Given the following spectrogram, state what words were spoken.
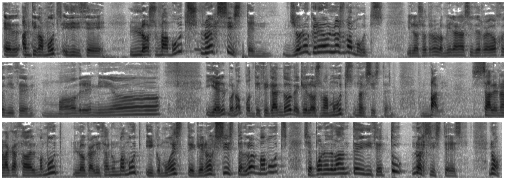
el anti-mamut y dice, los mamuts no existen, yo no creo en los mamuts. Y los otros lo miran así de reojo y dicen, madre mía. Y él, bueno, pontificando de que los mamuts no existen. Vale, salen a la caza del mamut, localizan un mamut y como este, que no existen los mamuts, se pone delante y dice, tú no existes. No,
